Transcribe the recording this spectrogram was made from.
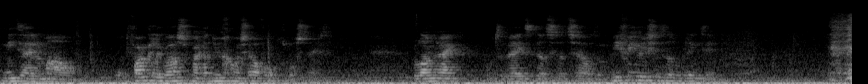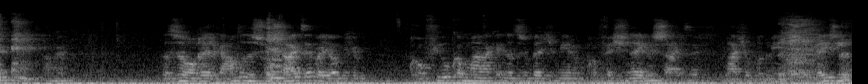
niet helemaal ontvankelijk was, maar dat nu gewoon zelf opgelost heeft. Belangrijk om te weten dat ze dat zelf doen. Wie van jullie zit er op LinkedIn? Dat is al een redelijk aantal. Dat is zo'n site hè, waar je ook je profiel kan maken en dat is een beetje meer een professionele site. Hè. Laat je ook wat meer op tv zien.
